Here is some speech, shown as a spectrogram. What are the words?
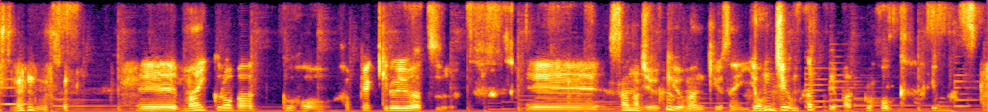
なんですか？えーマイクロバック砲800キロ油圧、えー、39万9000、40万でバック砲があります。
